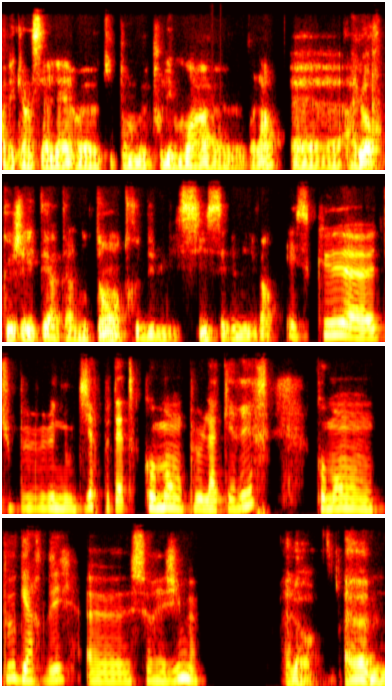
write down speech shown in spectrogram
avec un salaire euh, qui tombe tous les mois, euh, voilà. Euh, alors que j'ai été intermittent entre 2006 et 2020. Est-ce que tu peux nous dire peut-être comment on peut l'acquérir, comment on peut garder ce régime? Alors, euh,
